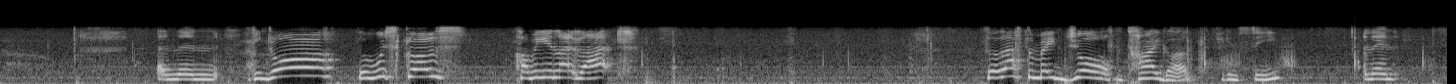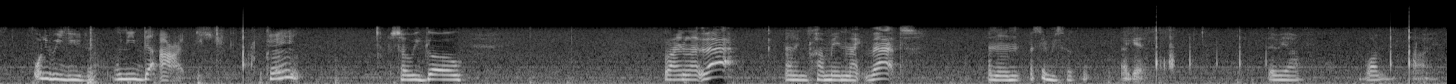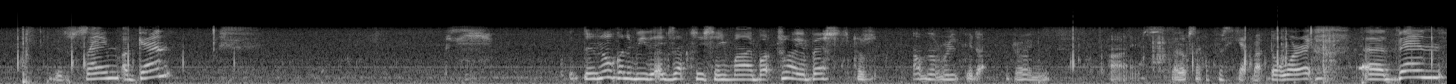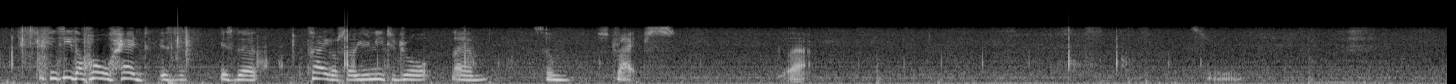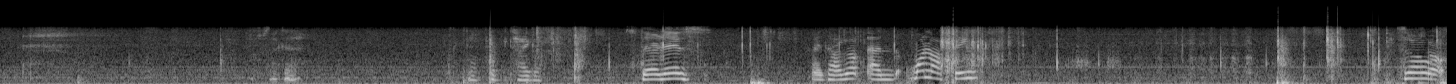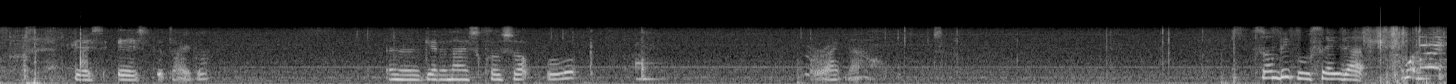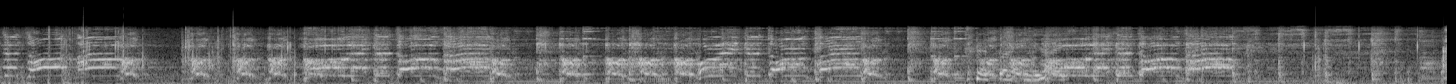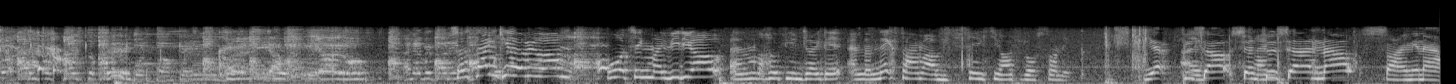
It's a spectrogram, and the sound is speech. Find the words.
And then you can draw the whiskers coming in like that. So that's the main jaw of the tiger, if you can see. And then, what do we need? We need the eyes. Okay? So we go line like that, and then come in like that, and then a semicircle, I guess. There we have one eye. Do the same again. They're not going to be the exactly same eye, but try your best because I'm not really good at drawing eyes. That looks like a pussycat, but don't worry. Uh, then you can see the whole head is the, is the tiger, so you need to draw um, some stripes. That. Looks like a, like a tiger. So there it is, my tiger. And one last thing. So, So, this is the tiger. And get a nice close-up look right now. some people say that Let the dogs out! Who let the dogs out? Who let the dogs out? Who let the dogs out? And everybody So thank you everyone for watching my video and I hope you enjoyed it. And the next time I'll be teaching you draw Sonic. Yep, peace I- out. Sentusan now, signing out.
